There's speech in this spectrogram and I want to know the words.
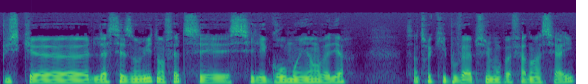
puisque la saison 8 en fait c'est c'est les gros moyens on va dire. C'est un truc qu'ils pouvaient absolument pas faire dans la série.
